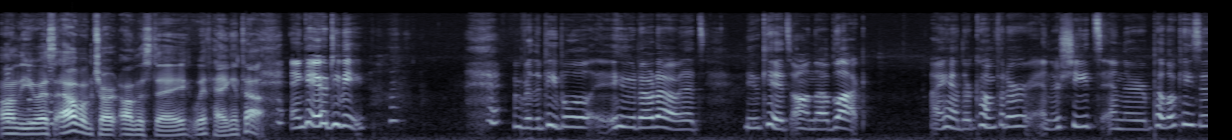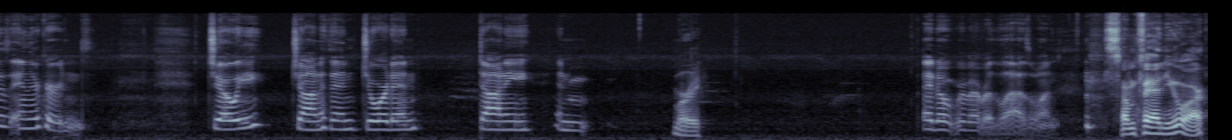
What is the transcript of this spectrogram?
on the U.S. album chart on this day with Hangin' Tough. And KOTB. And For the people who don't know, that's New Kids on the Block. I had their comforter and their sheets and their pillowcases and their curtains. Joey, Jonathan, Jordan, Donnie, and Murray. I don't remember the last one. Some fan you are.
